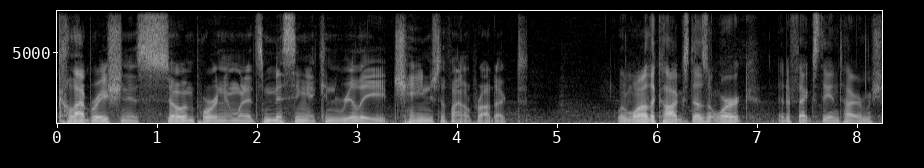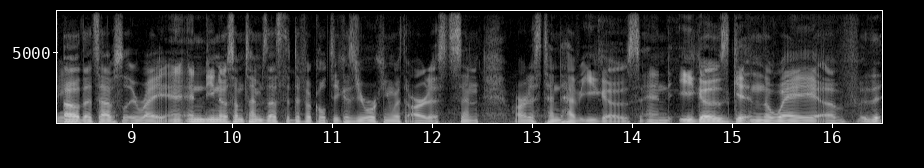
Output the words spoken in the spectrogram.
collaboration is so important, and when it's missing, it can really change the final product. When one of the cogs doesn't work, it affects the entire machine. Oh, that's absolutely right. And, and you know, sometimes that's the difficulty because you're working with artists, and artists tend to have egos, and egos get in the way of. The,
